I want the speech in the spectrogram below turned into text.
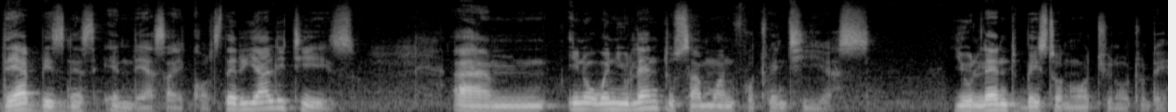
their business and their cycles. The reality is, um, you know, when you lend to someone for 20 years, you lend based on what you know today.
